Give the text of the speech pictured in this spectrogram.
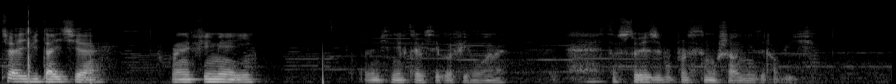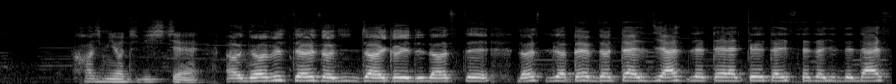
Cześć, witajcie w kolejnym filmie i mi się nie chce tego filmu, ale coś czuję, że po prostu muszę o zrobić. Chodzi mi oczywiście o nowy sezon Ninjago 11. No na pewno ten jasne teraz tutaj sezon 11.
